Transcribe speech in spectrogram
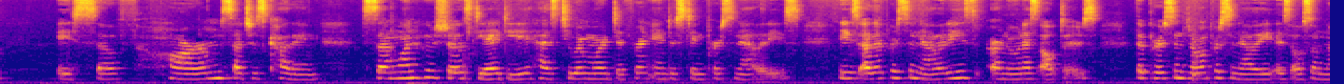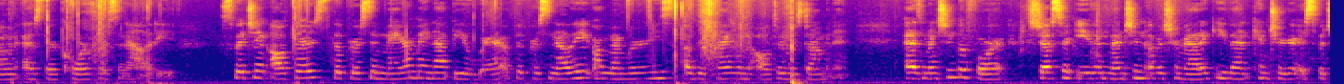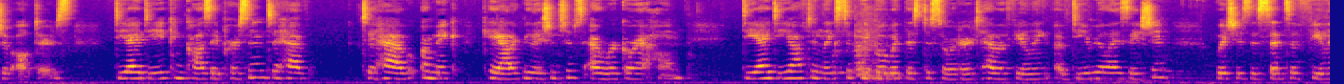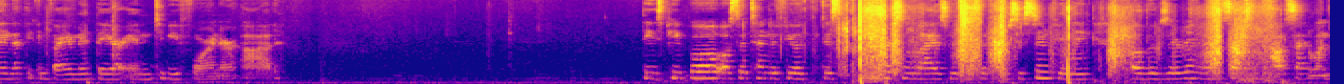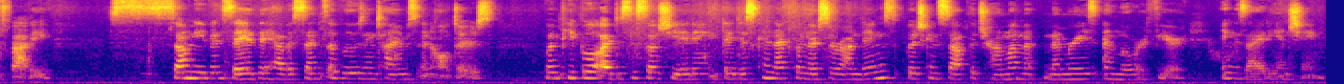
a self-harm such as cutting. Someone who shows DID has two or more different and distinct personalities. These other personalities are known as alters. The person's normal personality is also known as their core personality. Switching alters, the person may or may not be aware of the personality or memories of the time when the alter was dominant. As mentioned before, stress or even mention of a traumatic event can trigger a switch of alters. DID can cause a person to have to have or make chaotic relationships at work or at home. DID often links to people with this disorder to have a feeling of derealization, which is the sense of feeling that the environment they are in to be foreign or odd. These people also tend to feel dispersonalized, which is a persistent feeling of observing oneself from outside one's body. Some even say they have a sense of losing times and alters. When people are disassociating, they disconnect from their surroundings, which can stop the trauma, me- memories, and lower fear, anxiety, and shame.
